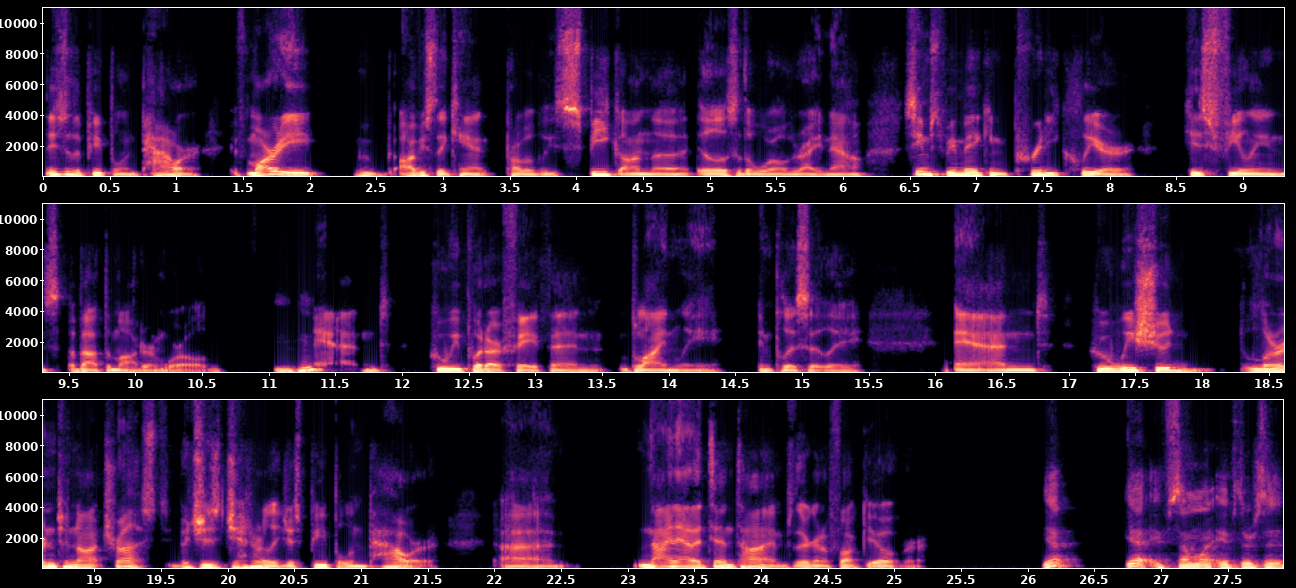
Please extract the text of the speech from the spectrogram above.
These are the people in power. If Marty, who obviously can't probably speak on the ills of the world right now, seems to be making pretty clear his feelings about the modern world mm-hmm. and who we put our faith in blindly, implicitly, and who we should learn to not trust, which is generally just people in power. Uh, nine out of 10 times, they're going to fuck you over. Yep. Yeah. If someone, if there's a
